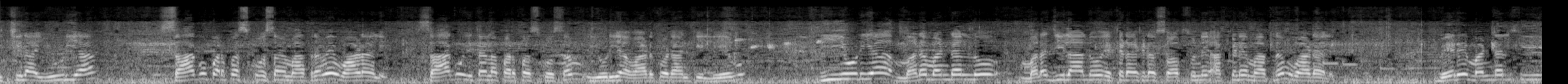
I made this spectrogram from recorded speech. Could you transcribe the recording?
ఇచ్చిన యూరియా సాగు పర్పస్ కోసం మాత్రమే వాడాలి. సాగు ఇతరుల పర్పస్ కోసం యూరియా వాడుకోవడానికి లేవు. ఈ యూరియా మన మండల్లో మన జిల్లాలో ఎక్కడెక్కడ షాప్స్ ఉన్నాయి అక్కడే మాత్రం వాడాలి. వేరే మండల్కి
